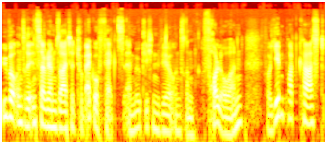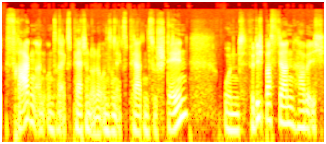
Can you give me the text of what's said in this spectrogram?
Über unsere Instagram-Seite Tobacco Facts ermöglichen wir unseren Followern vor jedem Podcast Fragen an unsere Expertin oder unseren Experten zu stellen. Und für dich, Bastian, habe ich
